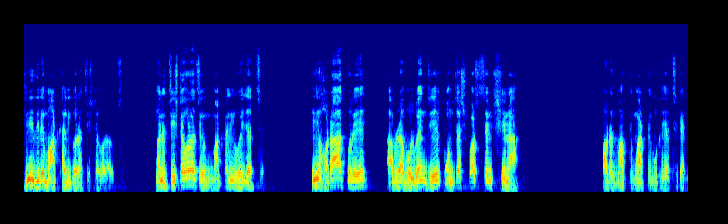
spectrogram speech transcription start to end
ধীরে ধীরে মাঠ খালি করার চেষ্টা করা হচ্ছে। মানে চেষ্টা করা হচ্ছে, মাঠ খালি হয়ে যাচ্ছে। এই যে হঠাৎ করে আপনারা বলবেন যে পঞ্চাশ পার্সেন্ট সেনা হঠাৎ মাঠ থেকে মাঠ থেকে উঠে যাচ্ছে কেন?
